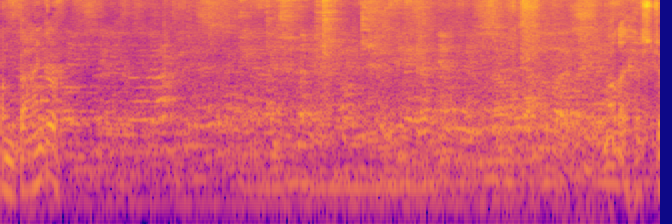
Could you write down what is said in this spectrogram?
And Bangor. Not a history.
